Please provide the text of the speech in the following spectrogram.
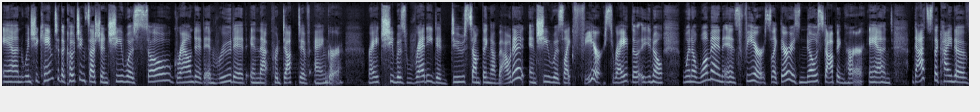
And when she came to the coaching session, she was so grounded and rooted in that productive anger right? She was ready to do something about it and she was like fierce, right? The you know, when a woman is fierce, like there is no stopping her. And that's the kind of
